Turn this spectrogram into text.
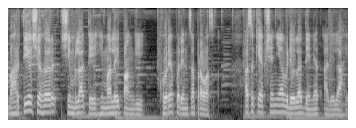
भारतीय शहर शिमला ते हिमालय पांगी खोऱ्यापर्यंतचा प्रवास असं कॅप्शन या व्हिडिओला देण्यात आलेलं आहे.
